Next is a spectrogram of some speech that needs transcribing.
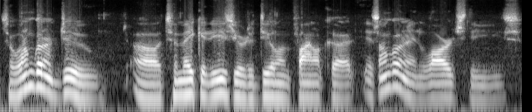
So what I'm going to do uh, to make it easier to deal in Final Cut is I'm going to enlarge these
